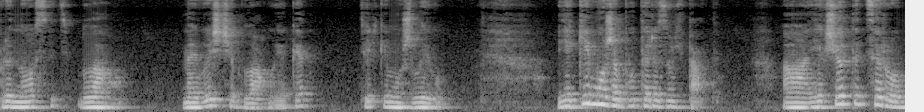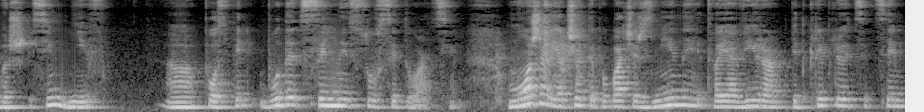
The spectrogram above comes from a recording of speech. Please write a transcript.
приносить благо, найвище благо, яке тільки можливо. Який може бути результат? Якщо ти це робиш 7 днів поспіль, буде сильний сув ситуації. Може, якщо ти побачиш зміни, твоя віра підкріплюється цим,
